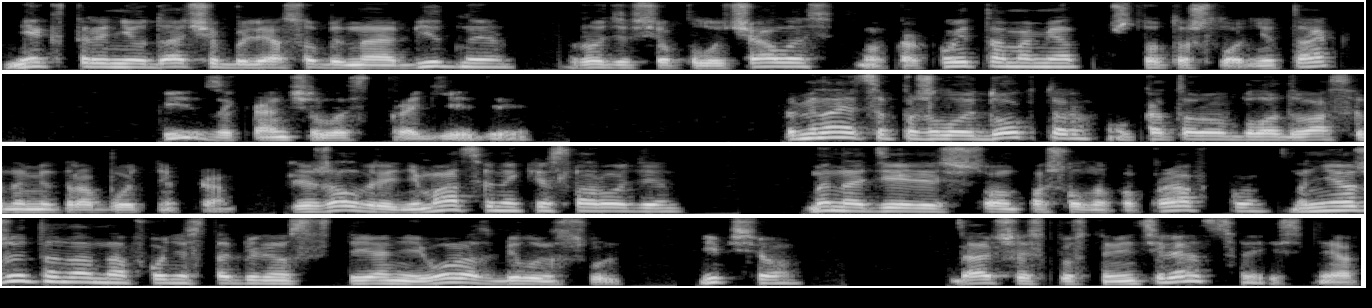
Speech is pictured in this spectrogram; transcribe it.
Некоторые неудачи были особенно обидны, вроде все получалось, но в какой-то момент что-то шло не так и заканчивалось трагедией. Вспоминается пожилой доктор, у которого было два сына медработника. Лежал в реанимации на кислороде. Мы надеялись, что он пошел на поправку, но неожиданно на фоне стабильного состояния его разбил инсульт. И все. Дальше искусственная вентиляция и смерть.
